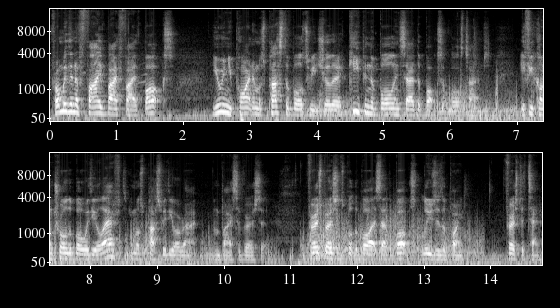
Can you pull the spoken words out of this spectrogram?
From within a 5x5 box, you and your partner must pass the ball to each other, keeping the ball inside the box at both times. If you control the ball with your left, you must pass with your right, and vice versa. First person to put the ball outside the box loses a point. First to 10.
